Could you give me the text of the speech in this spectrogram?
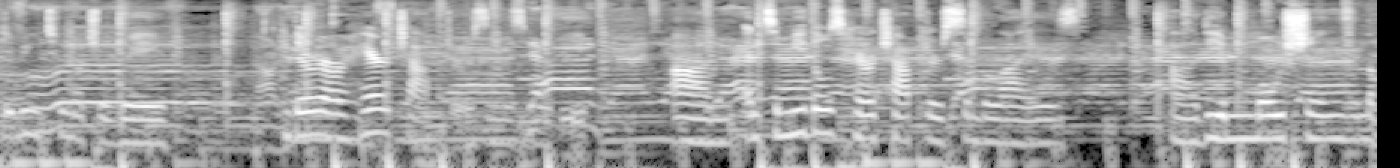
giving too much away, there are hair chapters in this movie. Um, and to me, those hair chapters symbolize uh, the emotions and the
